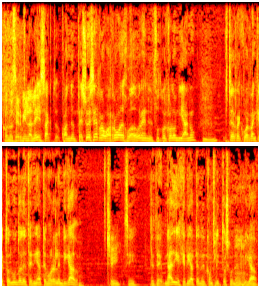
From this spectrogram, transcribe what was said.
Conocer bien la ley. Exacto. Cuando empezó ese roba roba de jugadores en el fútbol colombiano, ustedes recuerdan que todo el mundo le tenía temor al Envigado. Sí. Sí. Desde- nadie quería tener conflictos con el Envigado.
